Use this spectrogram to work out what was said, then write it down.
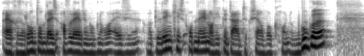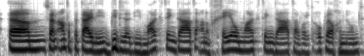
ergens rondom deze aflevering ook nog wel even wat linkjes opnemen. Of je kunt daar natuurlijk zelf ook gewoon op googlen. Um, er zijn een aantal partijen die bieden die marketingdata aan, of geomarketingdata wordt het ook wel genoemd.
